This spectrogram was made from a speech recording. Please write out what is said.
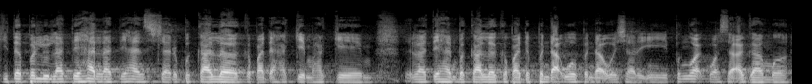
kita perlu latihan-latihan secara berkala kepada hakim-hakim latihan berkala kepada pendakwa-pendakwa syar'i penguat kuasa agama.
